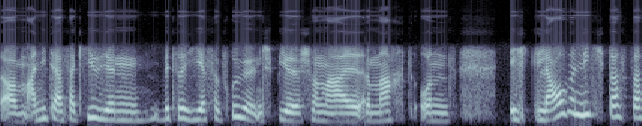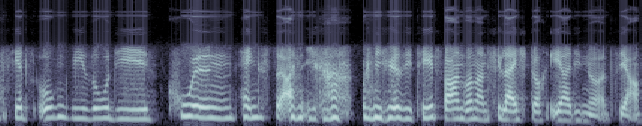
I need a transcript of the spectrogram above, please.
ähm, Anita Sarkeesian Bitte hier verprügeln Spiel schon mal gemacht und ich glaube nicht, dass das jetzt irgendwie so die coolen Hengste an ihrer Universität waren, sondern vielleicht doch eher die Nerds, ja.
